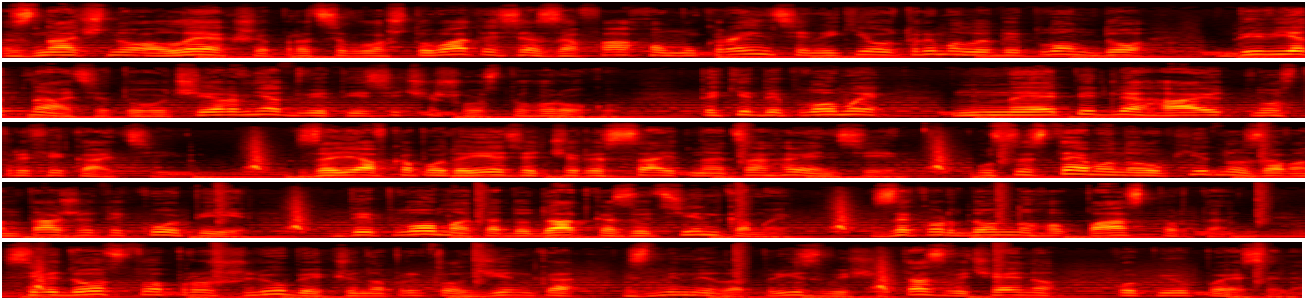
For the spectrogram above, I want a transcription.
Значно легше працевлаштуватися за фахом українцям, які отримали диплом до 19 червня 2006 року. Такі дипломи не підлягають нострифікації. Заявка подається через сайт Нацагенції. У систему необхідно завантажити копії диплома та додатка з оцінками, закордонного паспорта, свідоцтва про шлюб, якщо, наприклад, жінка змінила прізвище, та звичайно копію песеля.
